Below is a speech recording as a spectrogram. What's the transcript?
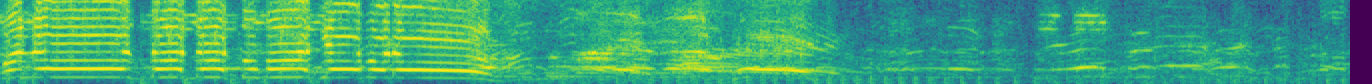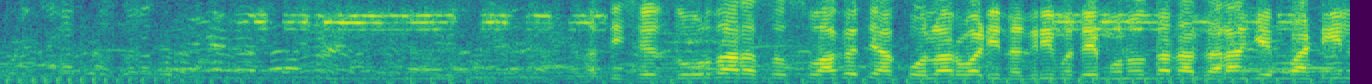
मनोज दादा तुम आगे बढ़ो अतिशय जोरदार असं स्वागत या कोलारवाडी नगरीमध्ये. मनोजदादा जरांगे पाटील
